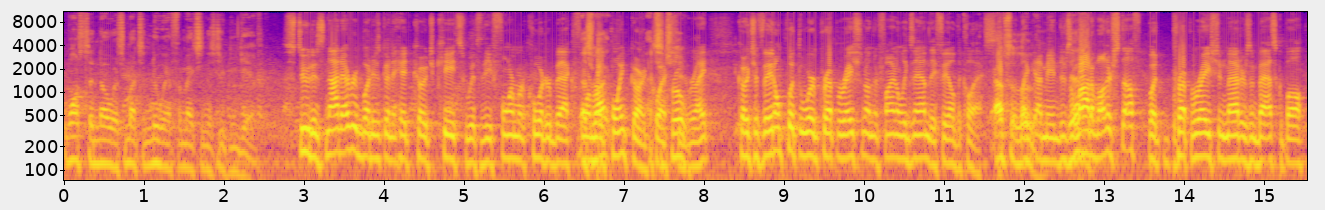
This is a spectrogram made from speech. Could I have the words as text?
wants to know as much new information as you can give. Students, not everybody's going to hit Coach Keatts with the former quarterback, former right. point guard That's question, true. right? Coach, if they don't put the word preparation on their final exam, they fail the class. Absolutely. Like, I mean, there's a lot of other stuff, but preparation matters in basketball.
